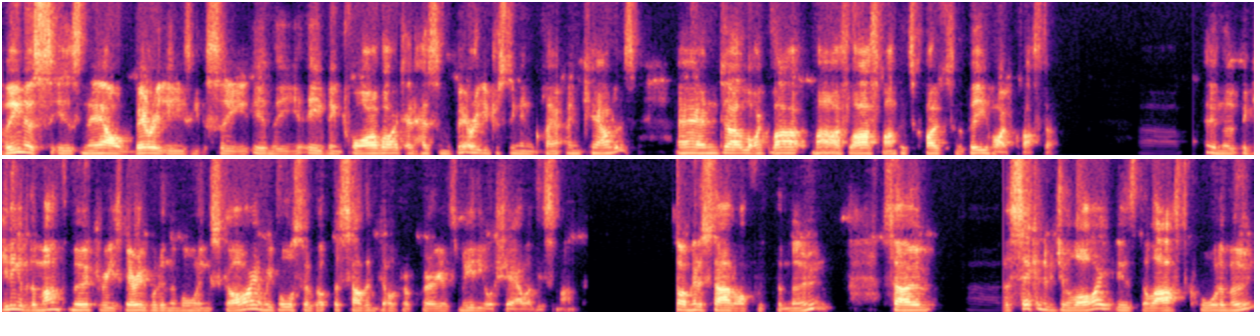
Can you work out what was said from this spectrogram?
Venus is now very easy to see in the evening twilight and has some very interesting encou- encounters. And uh, like La- Mars last month, it's close to the Beehive cluster. In the beginning of the month, Mercury is very good in the morning sky, and we've also got the Southern Delta Aquariids meteor shower this month. So I'm going to start off with the moon. So the 2nd of July is the last quarter moon.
